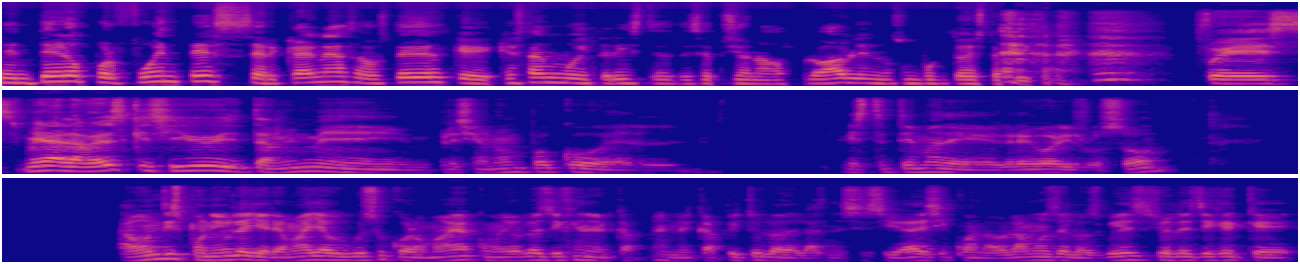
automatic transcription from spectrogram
entero por fuentes cercanas a ustedes que, están muy tristes, decepcionados. Pero háblenos un poquito de este pick. pues mira, la verdad es que sí, también me impresionó un poco el, este tema de Gregory Rousseau aún disponible Jeremiah Augusto Coromaya, como yo les dije en el, en el, capítulo de las necesidades y cuando hablamos de los Bills, yo les dije que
